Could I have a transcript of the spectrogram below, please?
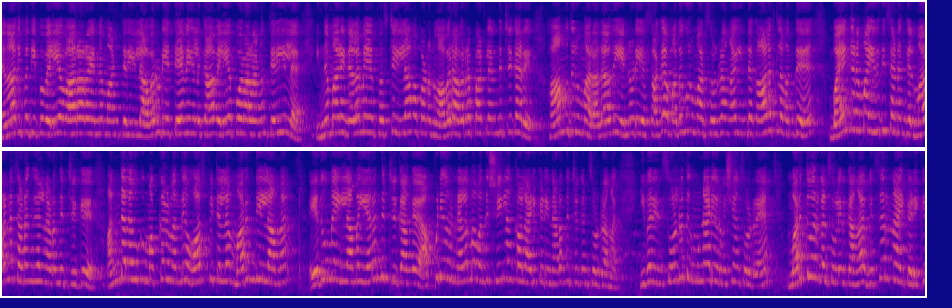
ஜனாதிபதி இப்ப வெளியே வாராரா என்னமான்னு தெரியல. அவருடைய தேவைகளுக்காக வெளியே போறாரான்னு தெரியல. இந்த மாதிரி நிலைமையை ஃபர்ஸ்ட் இல்லாம பண்ணணும். அவர் அவர பாட்டுல இருந்துட்டு இருக்காரு ஆமுதுருமார் அதாவது என்னுடைய சக மதகுருமார் சொல்றாங்க. இந்த காலத்துல வந்து பயங்கரமா இறுதி சடங்குகள் மரண சடங்குகள் நடந்துட்டு இருக்கு அந்த அளவுக்கு மக்கள் வந்து ஹாஸ்பிட்டல்ல மருந்து இல்லாம எதுவுமே இல்லாம இறந்துட்டு இருக்காங்க அப்படி ஒரு நிலைமை வந்து ஸ்ரீலங்காவில் அடிக்கடி நடந்துட்டு இருக்குன்னு சொல்றாங்க. இவர் இது சொல்றதுக்கு முன்னாடி ஒரு விஷயம் சொல்றேன். மருத்துவர்கள் சொல்லியிருக்காங்க விசர் நாய் கடிக்கு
